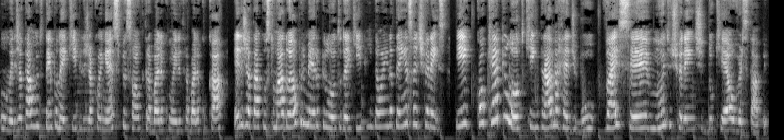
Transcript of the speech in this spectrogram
uma, ele já tá há muito tempo na equipe, ele já conhece o pessoal que trabalha com ele, trabalha com o carro. Ele já tá acostumado, é o primeiro piloto da equipe, então ainda tem essa diferença. E qualquer piloto que entrar na Red Bull vai ser muito diferente do que é o Verstappen.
